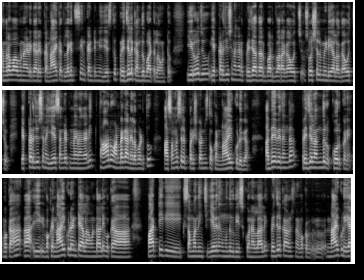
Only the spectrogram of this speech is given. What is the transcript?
చంద్రబాబు నాయుడు గారి యొక్క నాయకత్వ లెగసీని కంటిన్యూ చేస్తూ ప్రజలకు అందుబాటులో ఉంటూ ఈరోజు ఎక్కడ చూసినా కానీ ప్రజా దర్బార్ ద్వారా కావచ్చు సోషల్ మీడియాలో కావచ్చు ఎక్కడ చూసినా ఏ సంఘటన అయినా కానీ తాను అండగా నిలబడుతూ ఆ సమస్యలకు పరిష్కరిస్తూ ఒక నాయకుడిగా అదేవిధంగా ప్రజలందరూ కోరుకునే ఒక ఈ ఒక నాయకుడు అంటే అలా ఉండాలి ఒక పార్టీకి సంబంధించి ఏ విధంగా ముందుకు తీసుకొని వెళ్ళాలి? ప్రజలకు కావాల్సిన ఒక నాయకుడు ఏ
